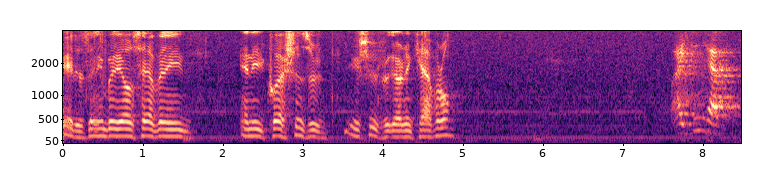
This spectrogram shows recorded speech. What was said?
Okay, does anybody else have any, any questions or issues regarding capital? I do have,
